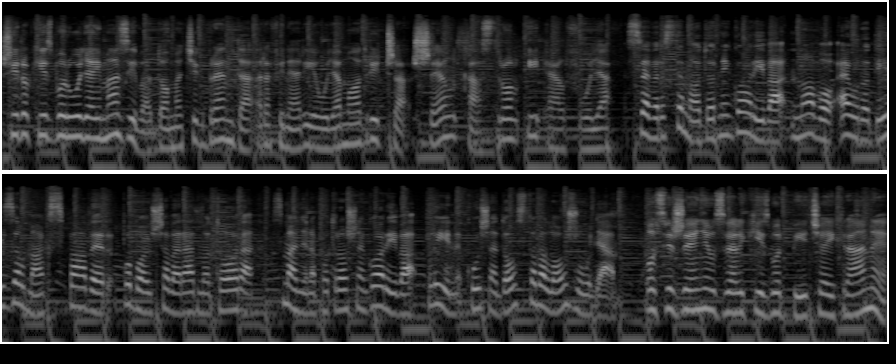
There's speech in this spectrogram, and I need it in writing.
Širok izbor ulja i maziva domaćeg brenda, rafinerije ulja Modrića, Shell, Castrol i Elf ulja. Sve vrste motornih goriva, novo Eurodiesel Max Power, poboljšava rad motora, smanjena potrošnja goriva, plin, kućna dostava, lož ulja. Osvježenje uz veliki izbor pića i hrane,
